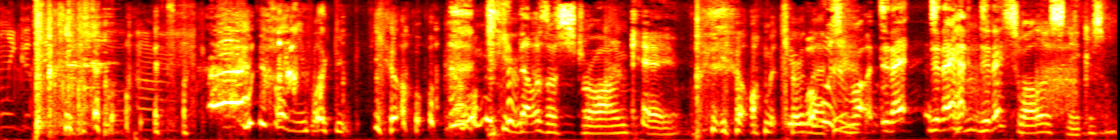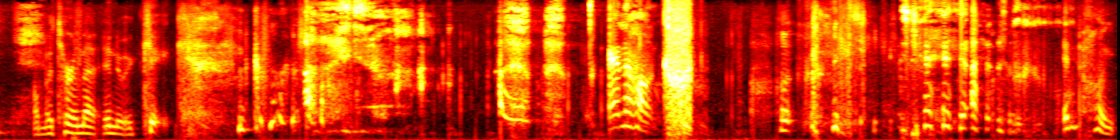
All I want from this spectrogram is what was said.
only good thing. So, um, It's like you fucking yo. I'm gonna turn, that was a strong K. yo, I'm gonna turn What that. was wrong? Did I did I did I swallow a snake or something? I'm gonna turn that into a cake commercial. and hunk. Hunk. and hunk.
